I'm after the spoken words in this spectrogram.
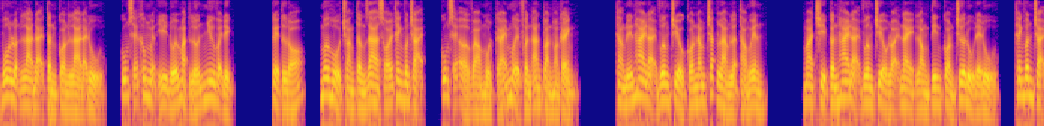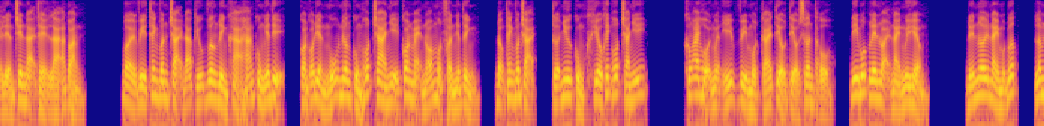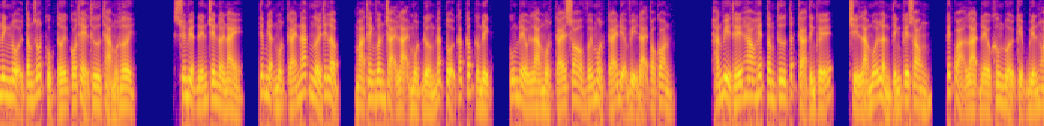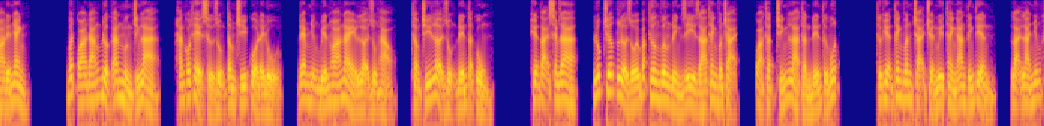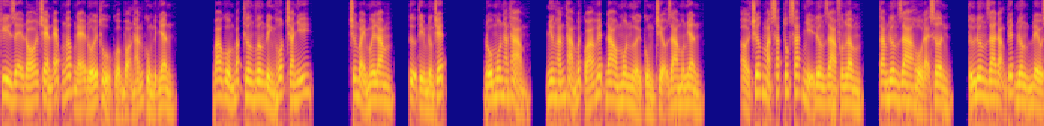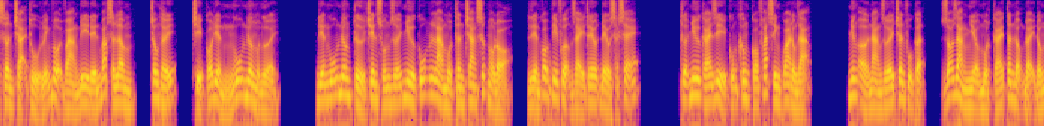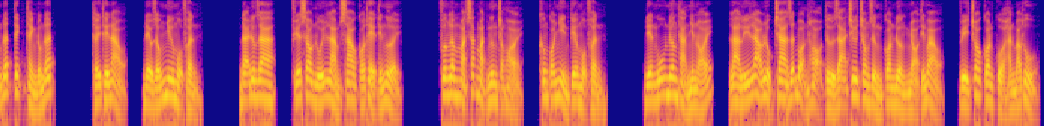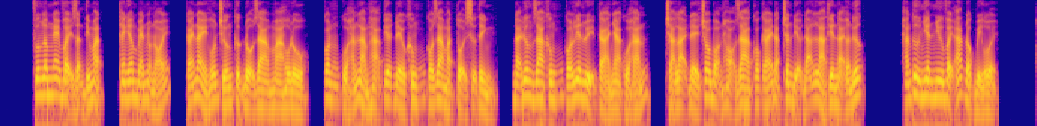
Vô luận là đại tần còn là đại đủ, cũng sẽ không nguyện ý đối mặt lớn như vậy địch. Kể từ đó mơ hồ choàng tầng ra sói thanh vân trại, cũng sẽ ở vào một cái mười phần an toàn hoàn cảnh. Thẳng đến hai đại vương triều có năm chắc làm lật thảo nguyên. Mà chỉ cần hai đại vương triều loại này lòng tin còn chưa đủ đầy đủ, thanh vân trại liền trên đại thể là an toàn. Bởi vì thanh vân trại đã cứu vương đình khả hãn cùng yến thị, còn có điển ngũ nương cùng hốt cha nhị con mẹ nó một phần nhân tình, động thanh vân trại, tựa như cùng khiêu khích hốt cha nhĩ không ai hội nguyện ý vì một cái tiểu tiểu sơn tặc ổ, đi bước lên loại này nguy hiểm. Đến nơi này một bước, lâm ninh nội tâm rốt cục tới có thể thư thả một hơi. Xuyên việt đến trên đời này tiếp nhận một cái nát người thiết lập, mà thanh vân trại lại một đường đắc tội các cấp cường địch, cũng đều là một cái so với một cái địa vị đại to con. Hắn vì thế hao hết tâm tư tất cả tính kế, chỉ là mỗi lần tính kế xong, kết quả là đều không đổi kịp biến hóa đến nhanh. Bất quá đáng được ăn mừng chính là, hắn có thể sử dụng tâm trí của đầy đủ, đem những biến hóa này lợi dụng hảo, thậm chí lợi dụng đến tận cùng. Hiện tại xem ra, lúc trước lừa dối bắc thương vương đình di giá thanh vân trại, quả thật chính là thần đến từ bút. Thực hiện thanh vân trại chuyển nguy thành an tính tiền, lại là những khi dễ đó chen ép ngấp nghẽ đối thủ của bọn hắn cùng địch nhân. Bao gồm bắc thương vương đình hốt cha nhĩ chương bảy mươi lăm, tự tìm đường chết. Đồ môn hắn thảm, nhưng hắn thảm bất quá huyết đao môn người cùng triệu gia môn nhân. Ở trước mặt sắc túc sát nhị đương gia phương lâm, tam đương gia hồ đại sơn, tứ đương gia đặng tuyết nương đều sơn trại thủ lĩnh vội vàng đi đến bắc sơn lâm, trông thấy, chỉ có điển ngũ nương một người. Điển ngũ nương từ trên xuống dưới như cũng là một thân trang sức màu đỏ, liền có ti phượng giày thêu đều sạch sẽ. T h ư ợ n h ư cái gì cũng không có phát sinh qua đồng dạng. Nhưng ở nàng dưới chân phụ cận, rõ ràng nhiều một cái tân động đậy đống đất tích thành đống đất. Thấy thế nào, đều giống như một phần. Đại đương gia, phía sau núi làm sao có thể tiếng người? Phương lâm mặt sắc mặt ngưng trọng hỏi, không có nhìn kia một phần. Điền ngũ nương thản nhiên nói, là lý lão lục cha dẫn bọn họ từ dạ chư trong rừng con đường nhỏ tiến vào, vì cho con của hắn báo thủ phương lâm nghe vậy giận tí mặt, thanh âm bén nhọn nói, cái này hôn chướng cực độ già mà hồ đồ, con của hắn làm hạ kia đều không có ra mặt tội sự tình, đại đương gia không có liên lụy cả nhà của hắn, trả lại để cho bọn họ ra có cái đặt chân địa đã là thiên đại ân đức. Hắn cư nhiên như vậy ác độc bị ổi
